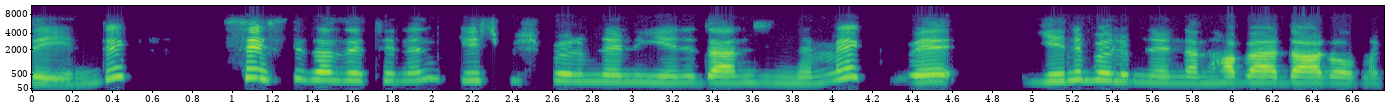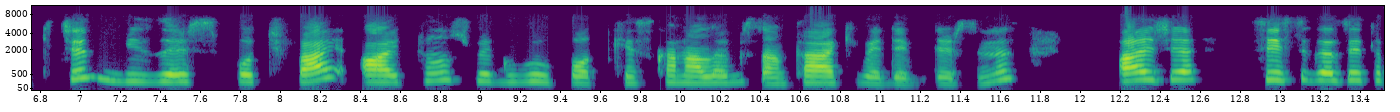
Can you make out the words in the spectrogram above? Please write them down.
değindik. Sesli Gazete'nin geçmiş bölümlerini yeniden dinlemek ve yeni bölümlerinden haberdar olmak için bizleri Spotify, iTunes ve Google Podcast kanallarımızdan takip edebilirsiniz. Ayrıca Sesli Gazete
